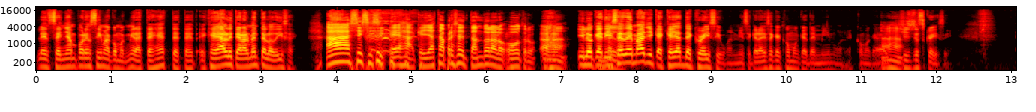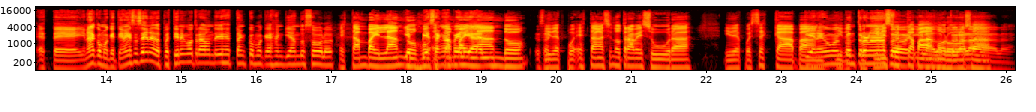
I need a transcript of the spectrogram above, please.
le enseñan por encima como que mira este es este, este es que ella literalmente lo dice Ah, sí, sí, sí. Que ya está presentándola a los otros. Ajá. Ajá. y lo que es dice verdad. de Magic es que ella es the crazy one ni siquiera dice que es como que the mean one es como que Ajá. she's just crazy este y nada como que tienen esa escena y después tienen otra donde ellos están como que jangueando solos Están Y bailando, jo- empiezan a están pelear. bailando Exacto. y después están haciendo travesuras y después se escapan. tienen un y encontronazo su y escapada la doctora amorosa. la, la-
